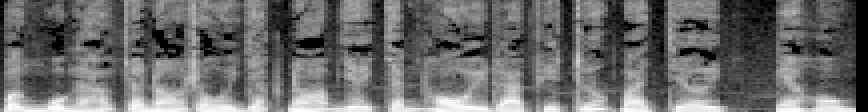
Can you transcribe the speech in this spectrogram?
bận quần áo cho nó rồi dắt nó với chánh hội ra phía trước mà chơi, nghe không?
